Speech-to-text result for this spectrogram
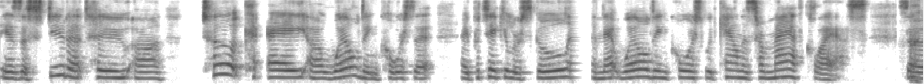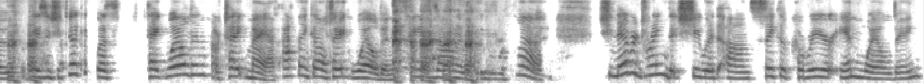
is a student who uh, took a, a, welding course at a particular school, and that welding course would count as her math class. So the reason she took it was take welding or take math. I think I'll take welding. It's hands on and it'll be more fun. She never dreamed that she would um, seek a career in welding,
